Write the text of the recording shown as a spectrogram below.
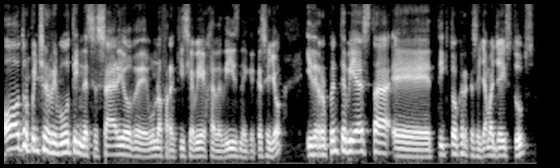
otro pinche reboot innecesario de una franquicia vieja de Disney, que qué sé yo. Y de repente vi a esta eh, TikToker que se llama Jay Stoops,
